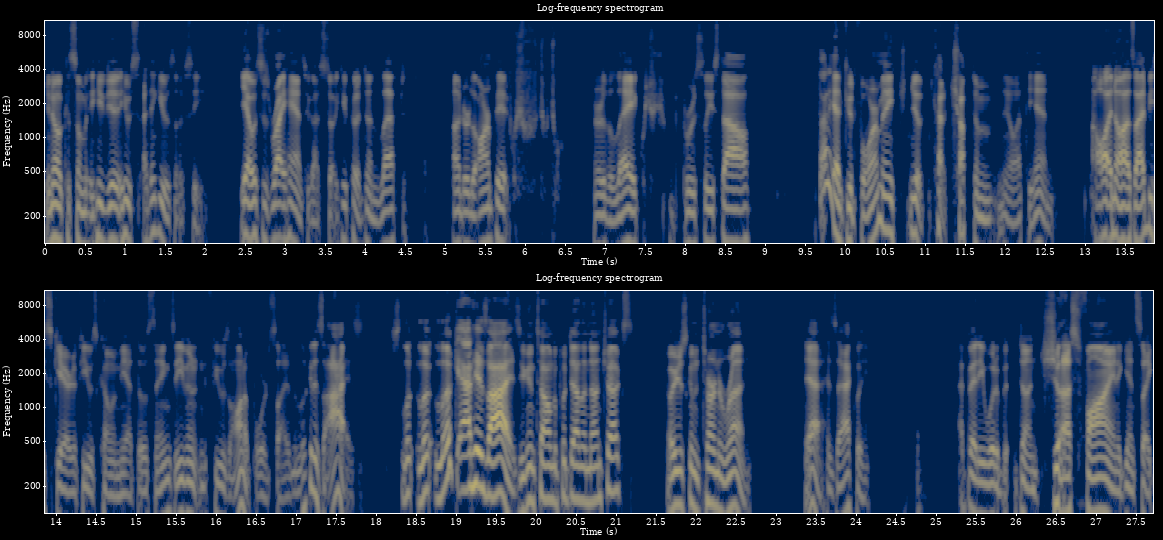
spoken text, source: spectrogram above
you know, because somebody he did he was I think he was let's see, yeah, it was his right hand, so he got stuck. He could have done left under the armpit, under the leg, Bruce Lee style. I thought he had good form, and he you know kind of chucked him, you know, at the end. All I know is I'd be scared if he was coming me at those things, even if he was on a board slide. I mean, look at his eyes. Just look look look at his eyes. You gonna tell him to put down the nunchucks, or you're just gonna turn and run? Yeah, exactly. I bet he would have done just fine against like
